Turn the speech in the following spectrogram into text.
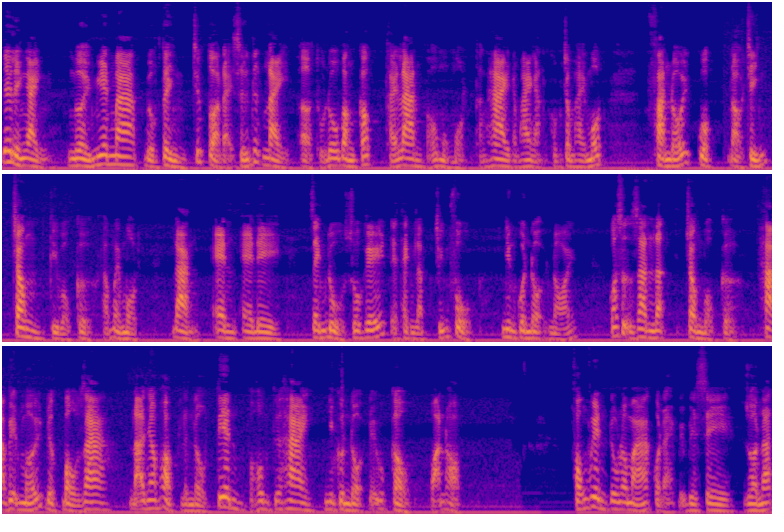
Đây là hình ảnh người Myanmar biểu tình trước tòa đại sứ nước này ở thủ đô Bangkok, Thái Lan vào hôm 1 tháng 2 năm 2021 phản đối cuộc đảo chính trong kỳ bầu cử tháng 11. Đảng NED giành đủ số ghế để thành lập chính phủ nhưng quân đội nói có sự gian lận trong bầu cử. Hạ viện mới được bầu ra đã nhóm họp lần đầu tiên vào hôm thứ Hai nhưng quân đội đã yêu cầu hoãn họp. Phóng viên Đông Nam Á của đài BBC Jonas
